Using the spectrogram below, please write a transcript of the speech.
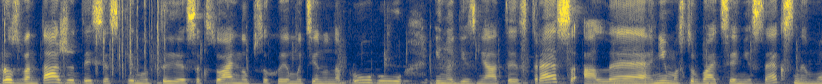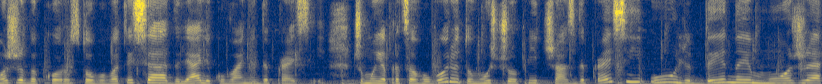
розвантажитися, скинути сексуальну психоемоційну напругу, іноді зняти стрес, але ні мастурбація, ні секс не може використовуватися для лікування депресії. Чому я про це говорю? Тому що під час депресії у людини може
